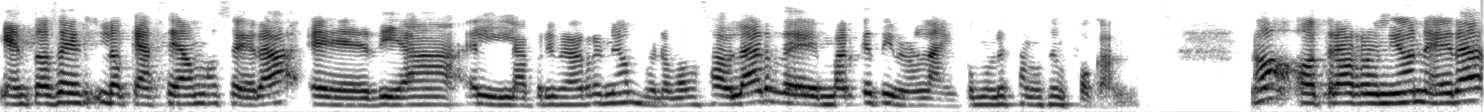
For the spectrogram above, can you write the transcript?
y entonces lo que hacíamos era, eh, día, en la primera reunión, bueno, vamos a hablar de marketing online, cómo lo estamos enfocando. ¿No? Otra reunión era,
